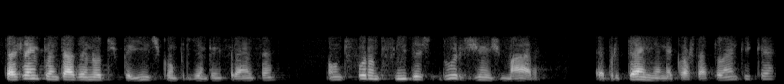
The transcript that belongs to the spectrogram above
Está já implantada noutros países, como por exemplo em França, onde foram definidas duas regiões mar, a Bretanha na costa atlântica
